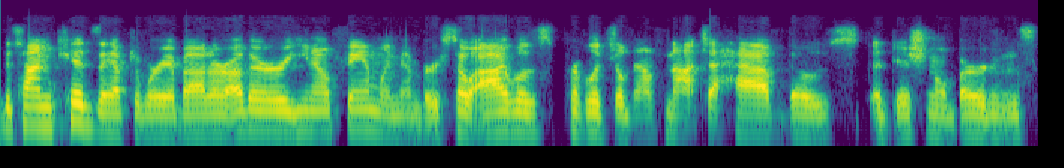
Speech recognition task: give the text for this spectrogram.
the time kids they have to worry about, or other you know family members. So I was privileged enough not to have those additional burdens.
